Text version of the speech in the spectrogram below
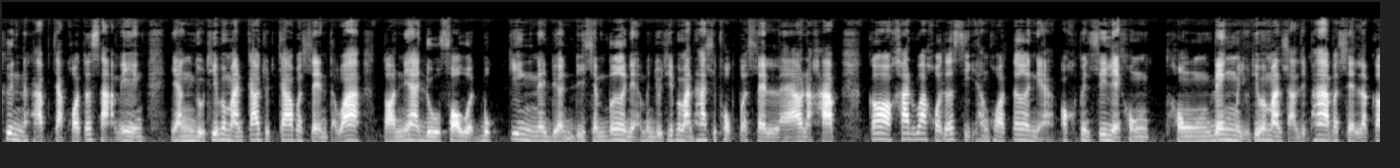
ขึ้นนะครับจาก quarter 3เองยังอยู่ที่ประมาณ 9.9%แต่ว่าตอนเนี้ยดู forward booking ในเดือน December เนี่ยมันอยู่ที่ประมาณ 56%แล้วนะครับ ก็คาดว่า quarter 4ทั้ง quarter เนี่ย occupancy rate คงคงเด้งมาอยู่ที่ประมาณ 35%แล้วก็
